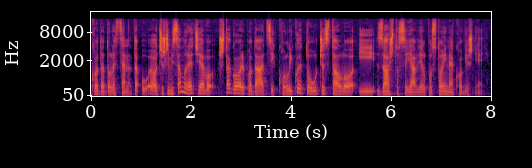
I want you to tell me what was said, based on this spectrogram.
kod adolescenata. Hoćeš li mi samo reći, evo, šta govore podaci, koliko je to učestalo i zašto se javlja, jel postoji neko objašnjenje?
